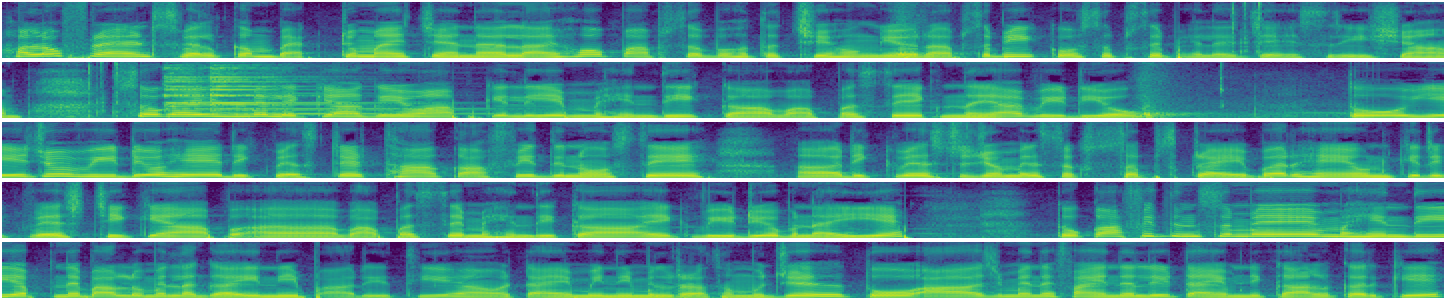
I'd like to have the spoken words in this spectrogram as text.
Hello friends welcome back to my channel I hope आप सब बहुत अच्छे होंगे और आप सभी को सबसे पहले जय श्री श्याम। सो गाइज़ मैं लेके आ गई हूँ आपके लिए मेहंदी का वापस से एक नया वीडियो। तो ये जो वीडियो है रिक्वेस्टेड था काफ़ी दिनों से। रिक्वेस्ट जो मेरे सब्सक्राइबर हैं उनकी रिक्वेस्ट थी कि आप आ, वापस से मेहंदी का एक वीडियो बनाइए। तो काफ़ी दिन से मैं मेहंदी अपने बालों में लगा ही नहीं पा रही थी टाइम ही नहीं मिल रहा था मुझे। तो आज मैंने फाइनली टाइम निकाल करके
